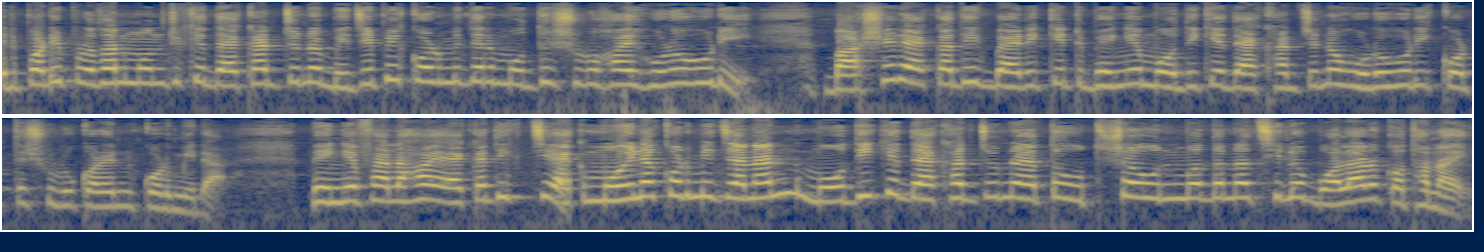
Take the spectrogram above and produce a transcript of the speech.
এরপরই প্রধানমন্ত্রীকে দেখার জন্য বিজেপি কর্মীদের মধ্যে শুরু হয় হুড়োহুড়ি। বাসের একাধিক ব্যারিকেড ভেঙে মোদীকে দেখার জন্য হুড়োহুড়ি করতে শুরু করেন কর্মীরা। ভেঙে ফেলা হয় একাধিক। এক মহিলা কর্মী জানান, মোদীকে দেখার জন্য এত উৎসাহ উন্মাদনা ছিল বলার কথা নয়।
